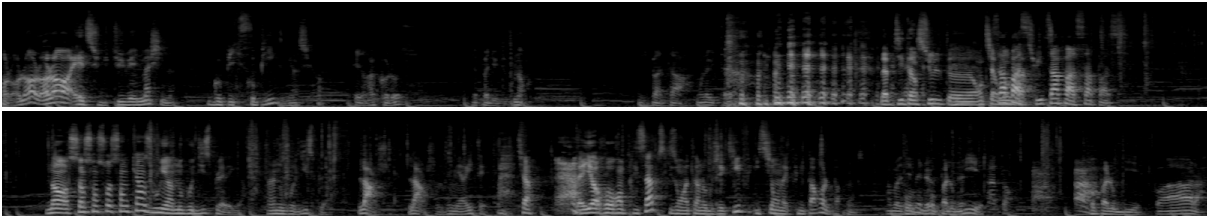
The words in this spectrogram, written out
Oh là là là là Et tu, tu es une machine. Gopix. Copix, bien sûr. Et Dracolos. Pas du tout. Non. Ce bâtard, on l'a eu tout à l'heure. La petite insulte euh, entièrement Ça passe, gratuite. ça passe, ça passe. Non, 575, oui, un nouveau display, les gars. Un nouveau display. Large, large, vous méritez. Tiens, d'ailleurs, re-remplis ça parce qu'ils ont atteint l'objectif. Ici, on n'a qu'une parole, par contre. Ah, vas-y, Faut, pas l'oublier. Attends. Faut pas l'oublier. Voilà.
